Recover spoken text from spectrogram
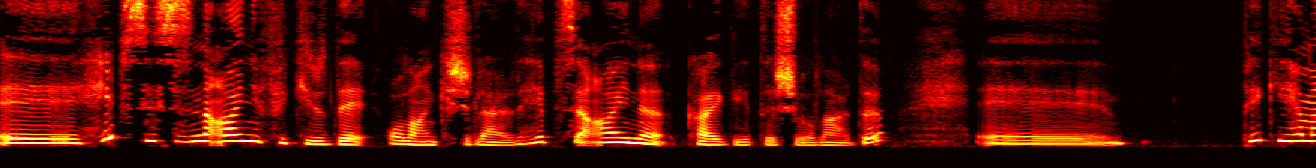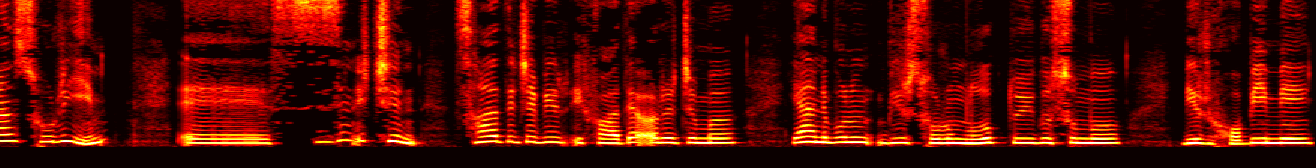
e, hepsi sizinle aynı fikirde olan kişilerdi. Hepsi aynı kaygıyı taşıyorlardı. E, peki hemen sorayım. E, sizin için sadece bir ifade aracı mı? Yani bunun bir sorumluluk duygusu mu? Bir hobi mi?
